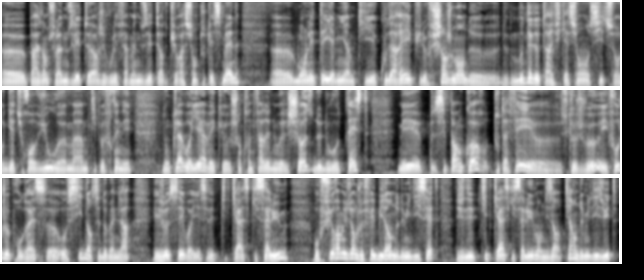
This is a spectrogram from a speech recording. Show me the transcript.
Euh, par exemple, sur la newsletter, je voulais faire ma newsletter de curation toutes les semaines. Euh, bon, l'été, il a mis un petit coup d'arrêt, et puis le changement de, modèle de tarification aussi sur Get Your View euh, m'a un petit peu freiné. Donc là, vous voyez, avec, euh, je suis en train de faire de nouvelles choses, de nouveaux tests, mais c'est pas encore tout à fait ce que je veux, et il faut que je progresse aussi dans ces domaines-là. Et je sais, vous voyez, c'est des petites cases qui s'allument. Au fur et à mesure que je fais le bilan de 2017, j'ai des petites cases qui s'allument en me disant, tiens, en 2018,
